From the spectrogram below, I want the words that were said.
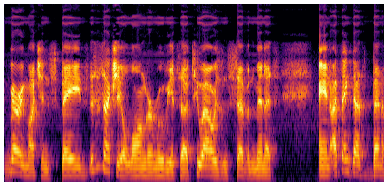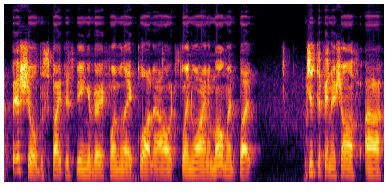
very much in spades. This is actually a longer movie. It's uh, two hours and seven minutes. And I think that's beneficial, despite this being a very formulaic plot, and I'll explain why in a moment. But just to finish off, uh,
